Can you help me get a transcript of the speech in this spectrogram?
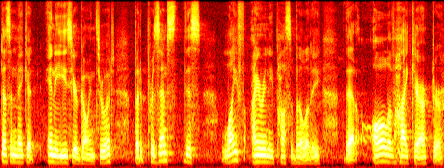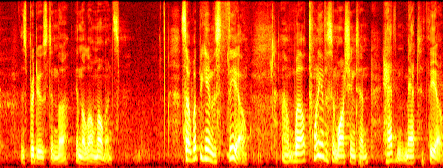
Doesn't make it any easier going through it, but it presents this life irony possibility that all of high character is produced in the, in the low moments. So, what became of Theo? Um, well, 20 of us in Washington hadn't met Theo.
